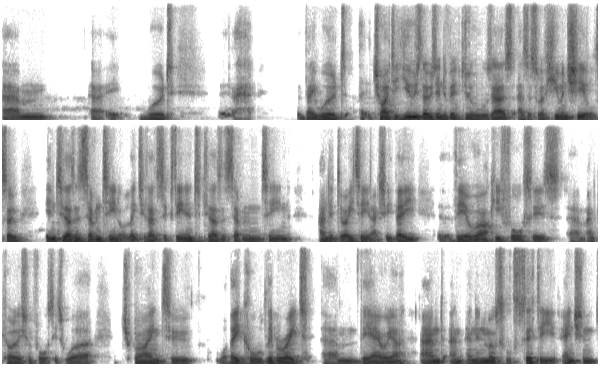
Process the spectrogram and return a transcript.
um, would they would try to use those individuals as as a sort of human shield. So in 2017 or late 2016 into 2017 and into 18 actually they the iraqi forces um, and coalition forces were trying to what they called liberate um, the area and, and and in mosul city ancient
